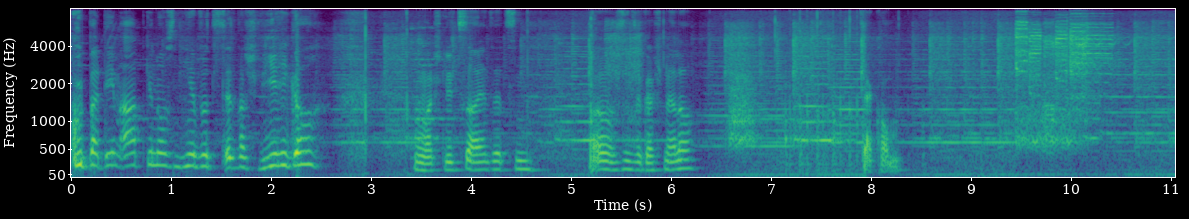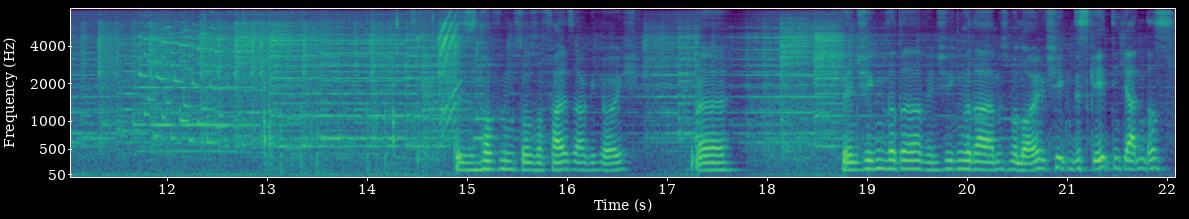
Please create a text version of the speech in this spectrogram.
Gut, bei dem Artgenossen hier wird es etwas schwieriger. Mal Schlitze einsetzen. Oh, wir sind sogar schneller. Ja, komm. Das ist ein hoffnungsloser Fall, sage ich euch. Äh, wen schicken wir da? Wen schicken wir da? Müssen wir Loyal schicken? Das geht nicht anders.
